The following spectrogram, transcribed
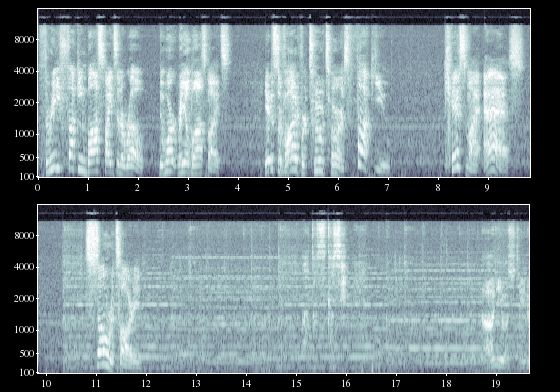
Three fucking boss fights in a row that weren't real boss fights. You had to survive for two turns. Fuck you. Kiss my ass. So retarded. あと少し何をしている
